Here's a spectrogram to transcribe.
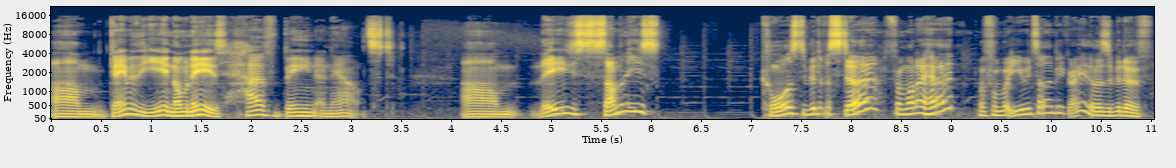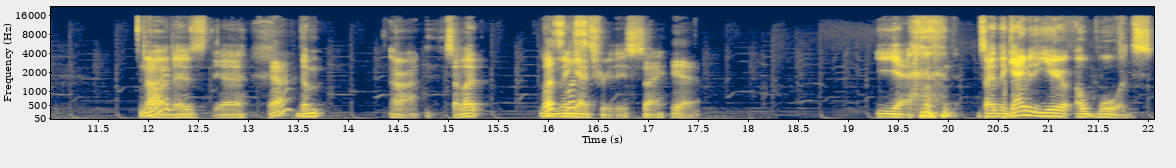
um, Game of the Year nominees have been announced. Um, these some of these caused a bit of a stir from what I heard, or from what you were telling me, Gray. There was a bit of no, Oh, there's yeah. yeah, The all right. So let let Let's- me go let's- through this. So yeah, yeah. so the Game of the Year awards,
